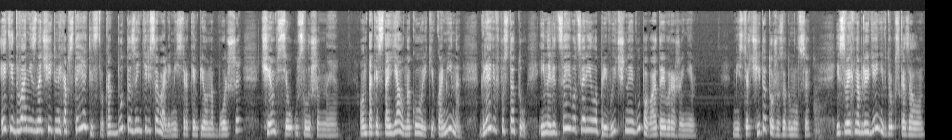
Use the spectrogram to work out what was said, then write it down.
Эти два незначительных обстоятельства как будто заинтересовали мистера Кэмпиона больше, чем все услышанное. Он так и стоял на коврике у камина, глядя в пустоту, и на лице его царило привычное глуповатое выражение — Мистер Чита тоже задумался. Из своих наблюдений, вдруг сказал он,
